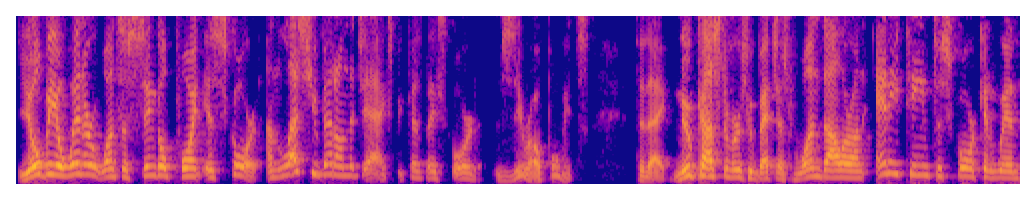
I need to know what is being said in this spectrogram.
you'll be a winner once a single point is scored, unless you bet on the Jags because they scored zero points today. New customers who bet just $1 on any team to score can win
